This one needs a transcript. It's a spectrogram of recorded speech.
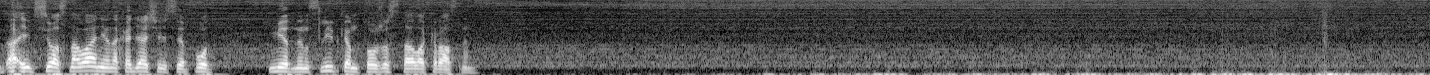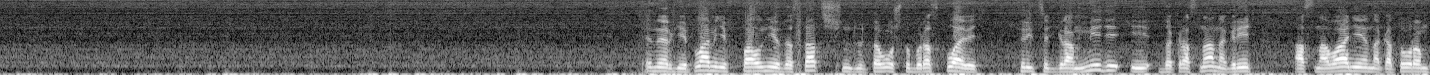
Да, и все основание, находящееся под медным слитком, тоже стало красным. Энергии пламени вполне достаточно для того, чтобы расплавить 30 грамм меди и до красна нагреть основание, на котором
